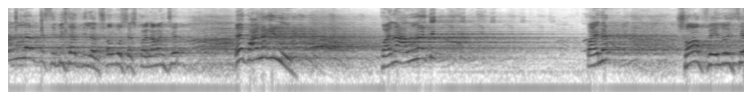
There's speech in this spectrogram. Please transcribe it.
আল্লাহর কাছে বিচার দিলাম সর্বশেষ কয় না মানছে? এ কয় না কিনি? কয় না আল্লাহ দেখ কয় না? সব ফেল হয়েছে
